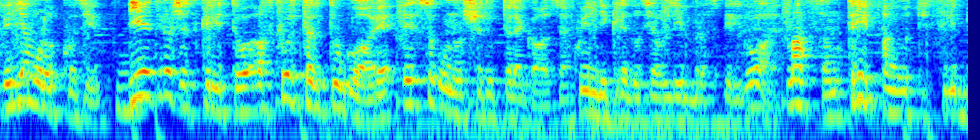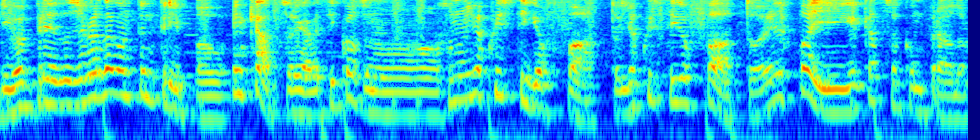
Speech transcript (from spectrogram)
vediamolo così. Dietro c'è scritto ascolta il tuo cuore esso conosce tutte le cose, quindi credo sia un libro spirituale. Mazza, un trippano tutti questi libri che ho preso, cioè guarda quanto un trippano. E cazzo, raga, questi qua sono, sono gli acquisti che ho fatto, gli acquisti che ho fatto. E poi che cazzo ho comprato?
